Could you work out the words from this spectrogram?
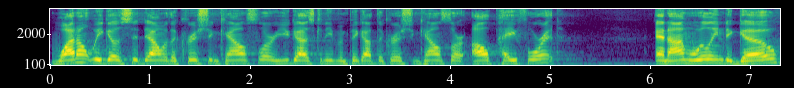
Why don't we go sit down with a Christian counselor? You guys can even pick out the Christian counselor. I'll pay for it, and I'm willing to go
